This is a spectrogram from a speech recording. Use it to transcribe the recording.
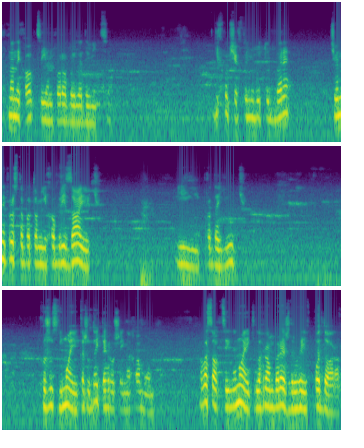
так на них акції он поробили, дивіться. Їх взагалі хто-небудь тут бере? Чи вони просто потім їх обрізають і продають? Хожу, знімаю і кажу, дайте грошей на хамон. А у вас акцій немає, кілограм береш, другий в подарок.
